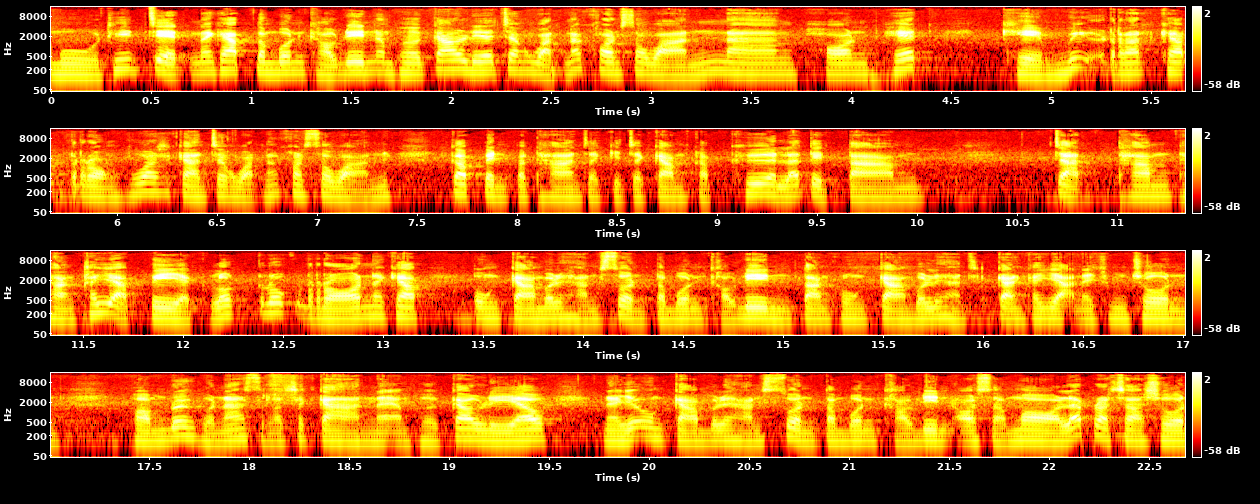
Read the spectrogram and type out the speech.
หมู่ที่ 7 นะครับตำบลเขาดินอำเภอก้าวเลี้ยจังหวัดนครสวรรค์นางพรเพชรเขมวิรัตครับรองผู้ว่าราชการจังหวัดนครสวรรค์ก็เป็นประธานจากกิจกรรมขับเคลื่อนและติดตาม จัดทำถังขยะเปียกลดโลกร้อนนะครับ องค์การบริหารส่วนตำบลเขาดิน ตามโครงการบริหารจัดการขยะในชุมชน พร้อมด้วยหัวหน้าส่วนราชการในอำเภอเก้าเลี้ยว นายกองค์การบริหารส่วนตำบลเขาดินอสม และประชาชน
